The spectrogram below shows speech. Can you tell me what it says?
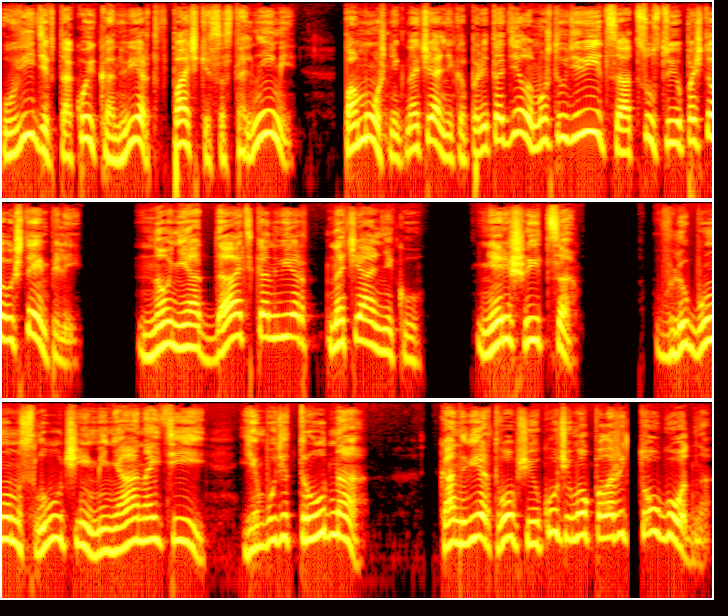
Увидев такой конверт в пачке с остальными, помощник начальника политотдела может удивиться отсутствию почтовых штемпелей, но не отдать конверт начальнику не решится. В любом случае меня найти им будет трудно. Конверт в общую кучу мог положить кто угодно,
